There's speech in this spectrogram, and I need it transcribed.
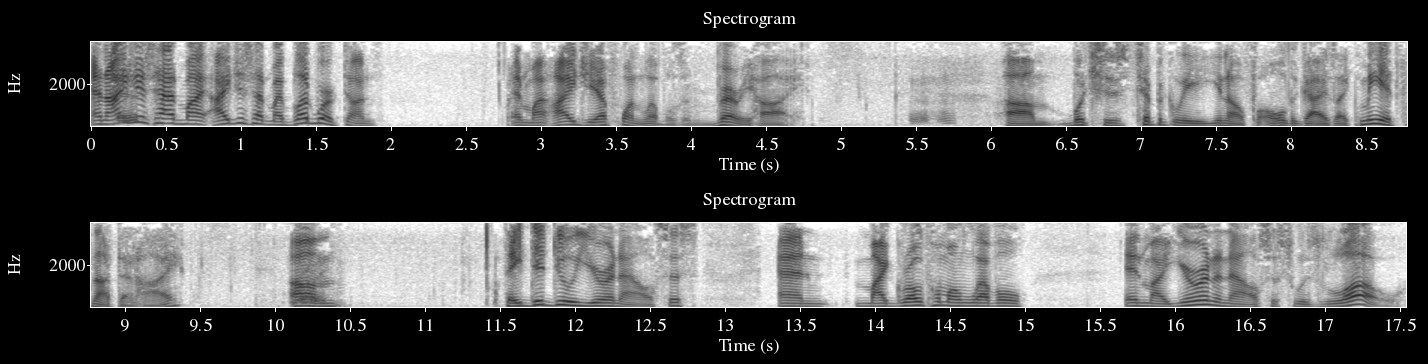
And I just had my I just had my blood work done, and my IGF one levels are very high, um, which is typically you know for older guys like me, it's not that high. Um, They did do a urinalysis, and my growth hormone level in my urine analysis was low,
